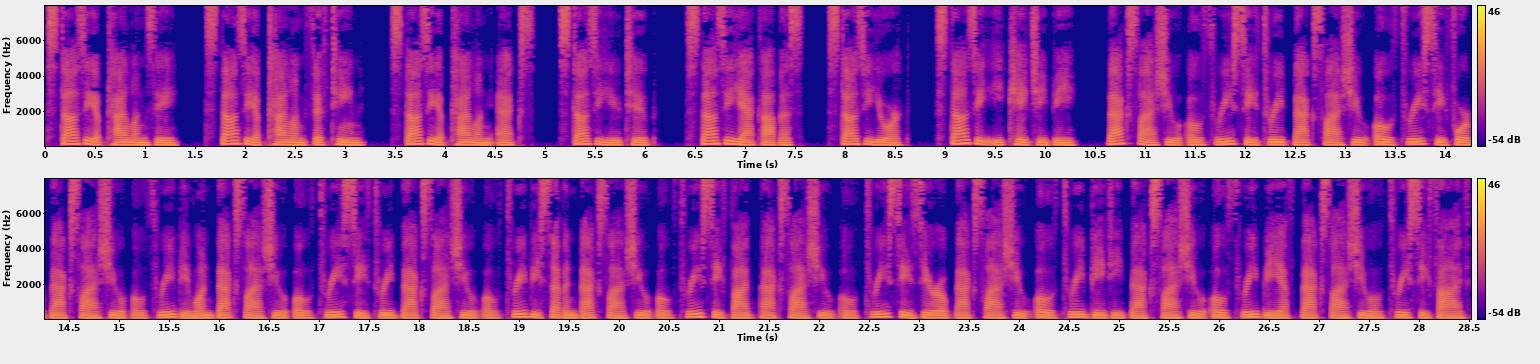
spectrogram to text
Stasi Abteilung Z, Stasi Abteilung 15, Stasi Abteilung X, Stasi YouTube, Stasi Jacobus, Stasi York, Stasi EKGB, backslash U03C3 backslash U03C4 backslash U03B1 backslash U03C3 backslash U03B7 backslash U03C5 backslash U03C0 backslash U03BD backslash U03BF backslash U03C5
